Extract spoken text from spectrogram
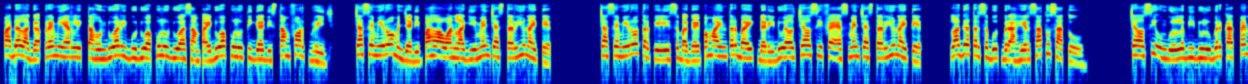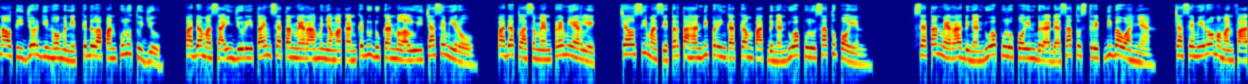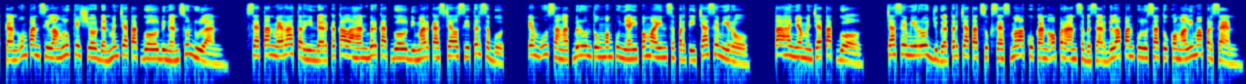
Pada laga Premier League tahun 2022-23 di Stamford Bridge, Casemiro menjadi pahlawan lagi Manchester United. Casemiro terpilih sebagai pemain terbaik dari duel Chelsea vs Manchester United. Laga tersebut berakhir 1-1. Chelsea unggul lebih dulu berkat penalti Jorginho menit ke-87. Pada masa injury time setan merah menyamakan kedudukan melalui Casemiro. Pada klasemen Premier League, Chelsea masih tertahan di peringkat keempat dengan 21 poin. Setan Merah dengan 20 poin berada satu strip di bawahnya. Casemiro memanfaatkan umpan silang Luke Shaw dan mencetak gol dengan sundulan. Setan Merah terhindar kekalahan berkat gol di markas Chelsea tersebut. MU sangat beruntung mempunyai pemain seperti Casemiro. Tak hanya mencetak gol, Casemiro juga tercatat sukses melakukan operan sebesar 81,5 persen.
